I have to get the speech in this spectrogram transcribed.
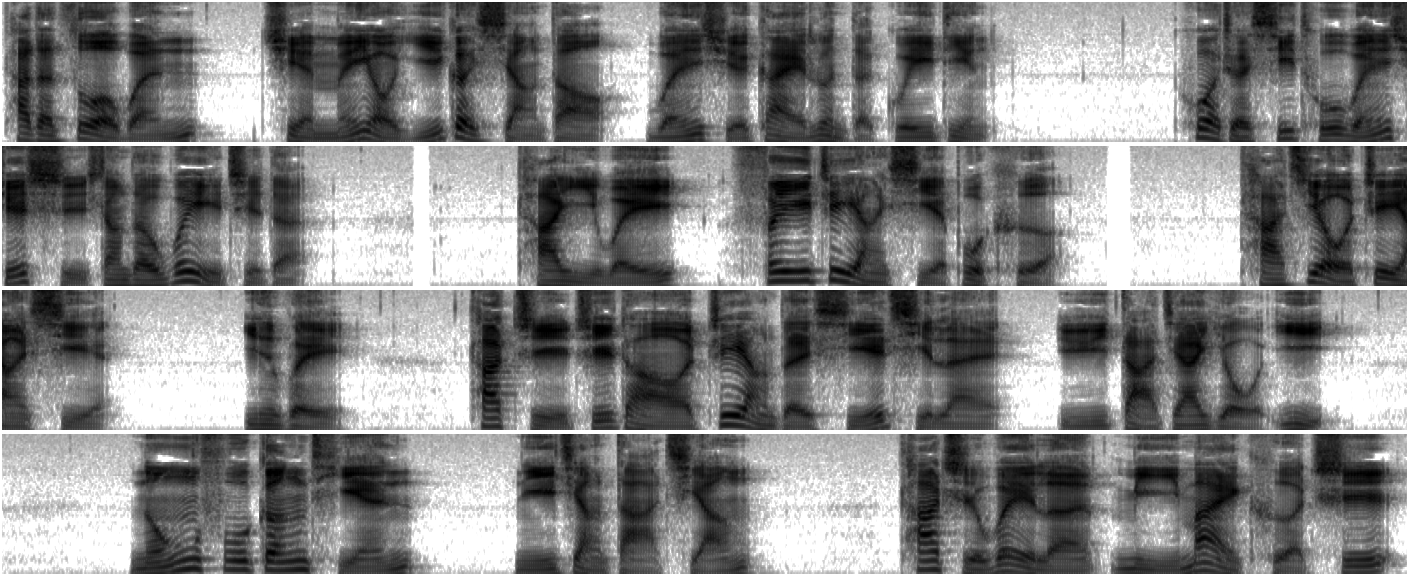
他的作文却没有一个想到文学概论的规定，或者稀图文学史上的位置的。他以为非这样写不可，他就这样写，因为。他只知道这样的写起来与大家有益。农夫耕田，泥匠打墙，他只为了米麦可吃，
